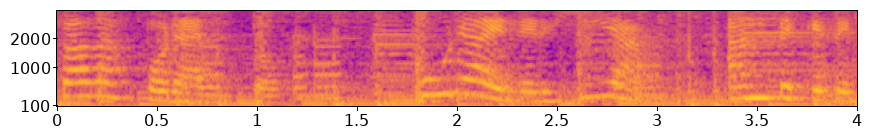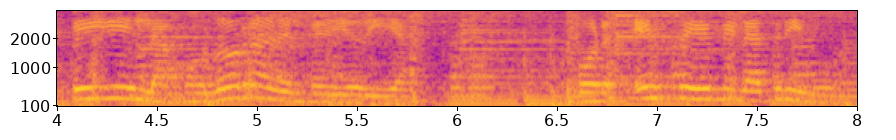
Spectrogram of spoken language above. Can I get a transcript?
pasadas por alto. Pura energía antes que te pegue la modorra del mediodía. Por FM La Tribu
